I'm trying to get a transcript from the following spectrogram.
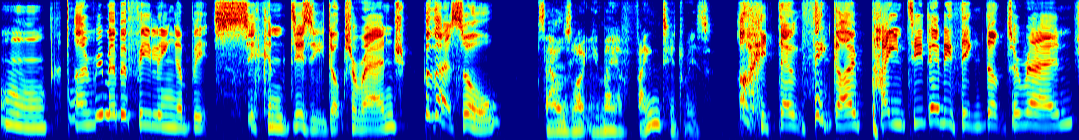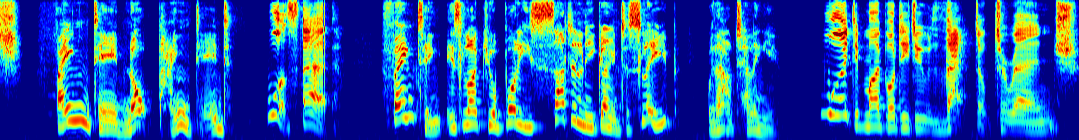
Hmm. I remember feeling a bit sick and dizzy, Dr. Ranj, but that's all. Sounds like you may have fainted, Riz. I don't think I painted anything, Dr. Ranj. Fainted, not painted. What's that? Fainting is like your body suddenly going to sleep without telling you. Why did my body do that, Dr. Ranj?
